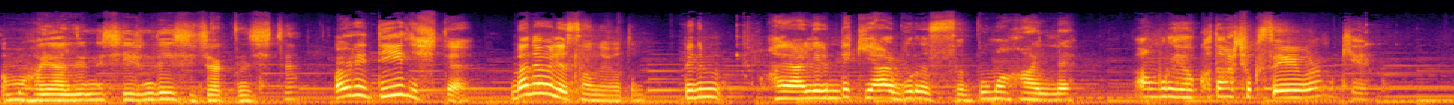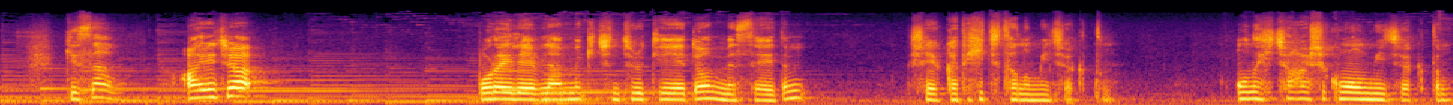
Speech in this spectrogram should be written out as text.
Ama hayallerinin şehrinde yaşayacaktın işte. Öyle değil işte. Ben öyle sanıyordum. Benim hayallerimdeki yer burası, bu mahalle. Ben burayı o kadar çok seviyorum ki. Gizem, ayrıca Bora ile evlenmek için Türkiye'ye dönmeseydim... ...Şefkat'i hiç tanımayacaktım. Ona hiç aşık olmayacaktım.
